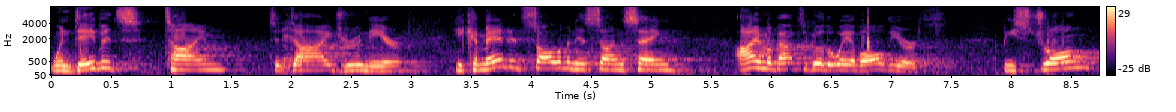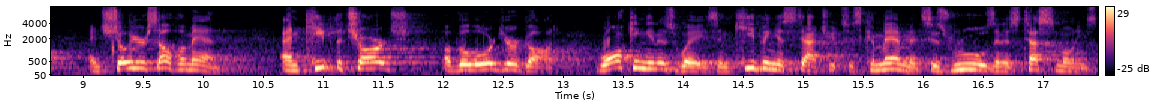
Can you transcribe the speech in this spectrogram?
When David's time to die drew near, he commanded Solomon his son, saying, I am about to go the way of all the earth. Be strong and show yourself a man, and keep the charge of the Lord your God, walking in his ways and keeping his statutes, his commandments, his rules, and his testimonies,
